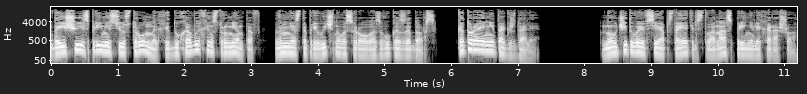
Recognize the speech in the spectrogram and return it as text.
Да еще и с примесью струнных и духовых инструментов вместо привычного сырого звука The Doors, который они так ждали. Но учитывая все обстоятельства, нас приняли хорошо.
